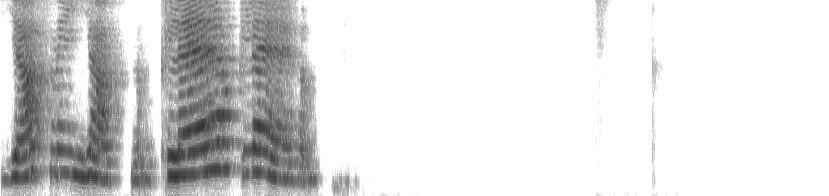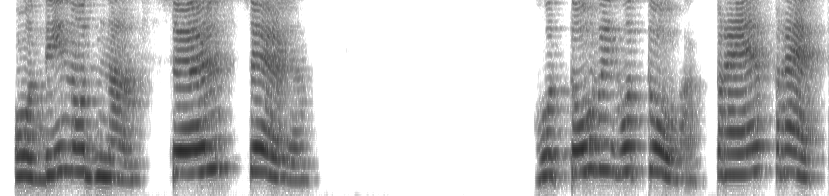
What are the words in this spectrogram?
Ясний ясна. Клер клер. Один одна. Seul seul. Готовий готова. Пре прет.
